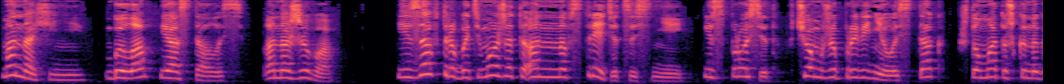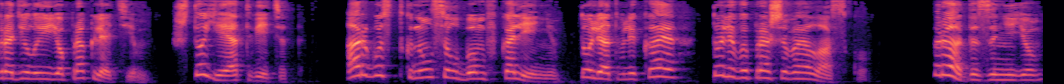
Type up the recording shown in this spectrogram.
Монахиней. Была и осталась. Она жива. И завтра, быть может, Анна встретится с ней и спросит, в чем же провинилась так, что матушка наградила ее проклятием. Что ей ответят? Аргус ткнулся лбом в колени, то ли отвлекая, то ли выпрашивая ласку. «Рада за нее.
